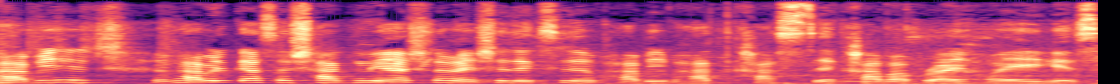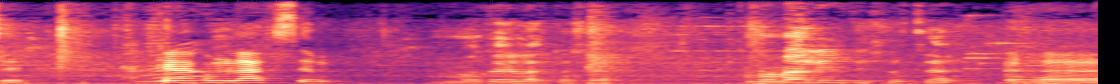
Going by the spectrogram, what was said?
ভাবির ভাবির কাছে শাক নিয়ে আসলাম এসে দেখছি যে ভাবি ভাত খাচ্ছে খাওয়া প্রায় হয়েই গেছে। কীরকম লাগছে? মজাই লাগতেছে। দিচ্ছে হ্যাঁ।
